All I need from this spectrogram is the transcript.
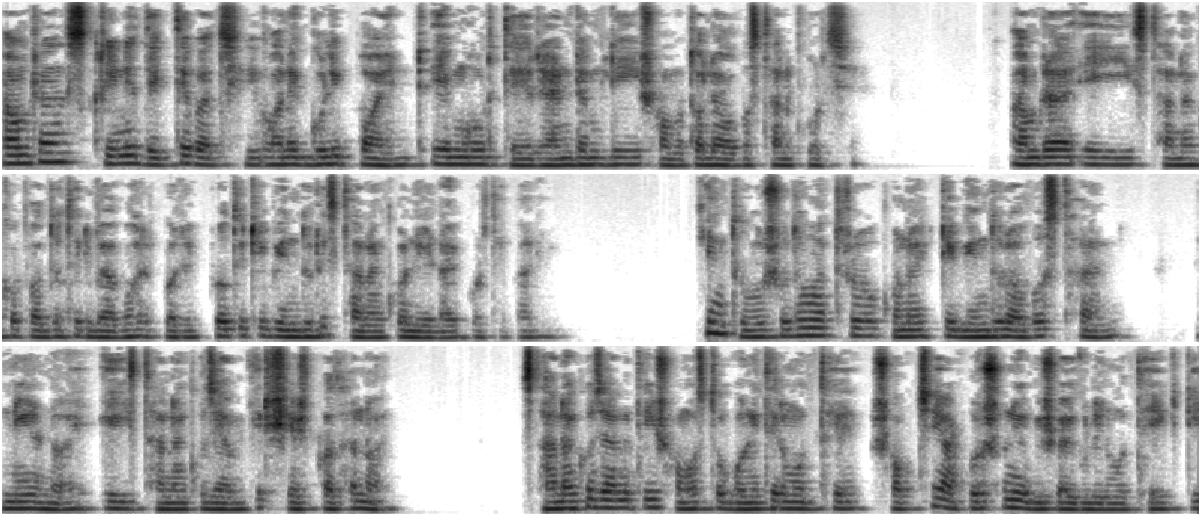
আমরা স্ক্রিনে দেখতে পাচ্ছি অনেকগুলি পয়েন্ট এই মুহূর্তে র্যান্ডমলি সমতলে অবস্থান করছে। আমরা এই স্থানাঙ্ক পদ্ধতির ব্যবহার করে প্রতিটি বিন্দুরই স্থানাঙ্ক নির্ণয় করতে পারি। কিন্তু শুধুমাত্র কোনো একটি বিন্দুর অবস্থান নির্ণয় এই স্থানাঙ্ক জ্যামিতির শেষ কথা নয়। স্থানাঙ্ক জ্যামিতি সমস্ত গণিতের মধ্যে সবচেয়ে আকর্ষণীয় বিষয়গুলির মধ্যে একটি।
